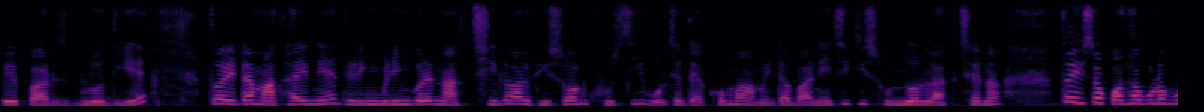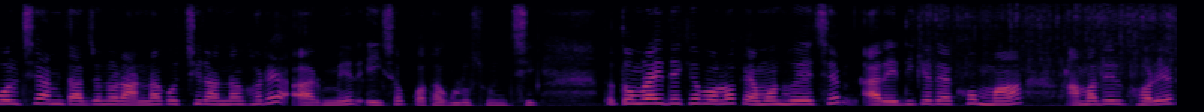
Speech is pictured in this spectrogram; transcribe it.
পেপারগুলো দিয়ে। তো এটা মাথায় নিয়ে টিড়িং বিড়িং করে নাচছিল আর ভীষণ খুশি। বলছে, দেখো মা, আমি এটা বানিয়েছি, কি সুন্দর লাগছে না। তো এইসব কথাগুলো বলছে, আমি তার জন্য রান্না করছি রান্নাঘরে আর মেয়ের এইসব কথাগুলো শুনছি। তো তোমরাই দেখে বলো কেমন হয়েছে। আর এদিকে দেখো মা, আমাদের ঘরের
